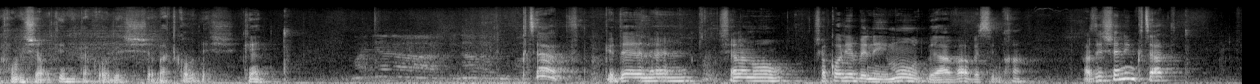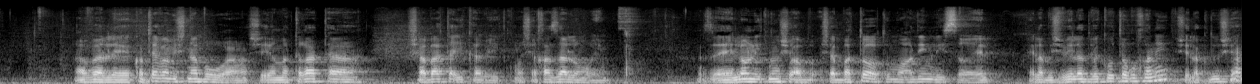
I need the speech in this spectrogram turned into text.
אנחנו משרתים את הקודש, שבת קודש, כן. קצת, כדי שיהיה לנו, שהכל יהיה בנעימות, באהבה, בשמחה. אז ישנים קצת. אבל אה, כותב המשנה ברורה שמטרת השבת העיקרית, כמו שחז"ל אומרים, זה לא ניתנו שב- שבתות ומועדים לישראל, אלא בשביל הדבקות הרוחנית של הקדושה.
